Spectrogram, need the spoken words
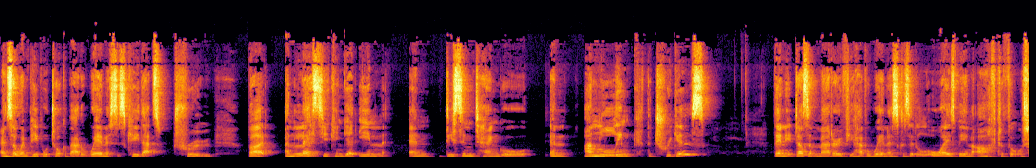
And so when people talk about awareness is key, that's true. But unless you can get in and disentangle and unlink the triggers, then it doesn't matter if you have awareness because it'll always be an afterthought.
